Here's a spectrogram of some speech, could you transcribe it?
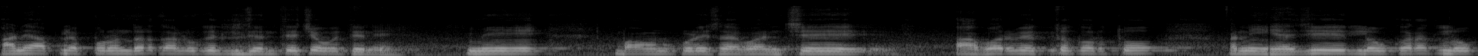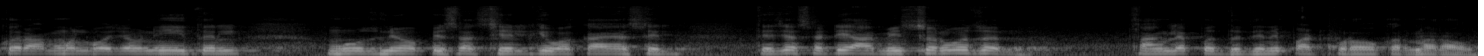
आणि आपल्या पुरंदर तालुक्यातील जनतेच्या वतीने मी बावनकुळे साहेबांचे आभार व्यक्त करतो. आणि ह्याची लवकरात लवकर अंमलबजावणी इथं मोजणी ऑफिस असेल किंवा काय असेल त्याच्यासाठी आम्ही सर्वजण चांगल्या पद्धतीने पाठपुरावा करणार आहोत.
